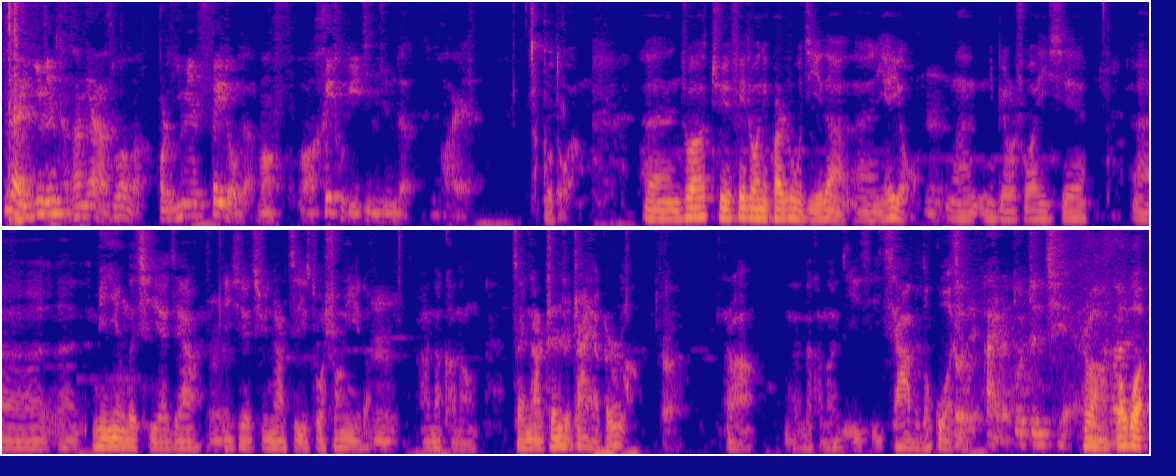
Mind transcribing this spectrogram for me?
现在移民坦桑尼亚的多吗？或者移民非洲的，往往黑土地进军的华人？不多。嗯，你说去非洲那块儿入籍的，嗯，也有。嗯嗯，你比如说一些，呃呃，民营的企业家，嗯一些去那儿自己做生意的，嗯啊，那可能在那儿真是扎下根儿了，啊，是吧？那那可能一一下子都过去了，爱的多真切，是吧？包括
